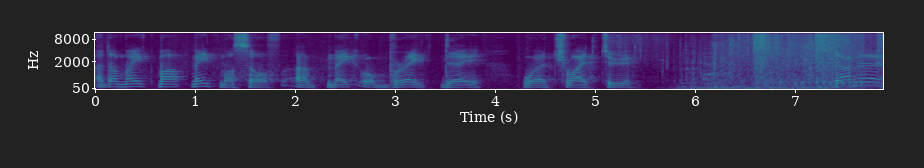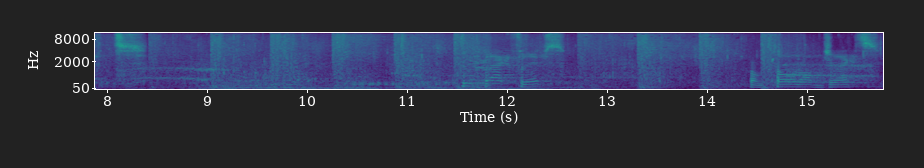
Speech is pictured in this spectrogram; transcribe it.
And I make my, made myself a make or break day where I tried to... Damn it! Two backflips from tall objects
